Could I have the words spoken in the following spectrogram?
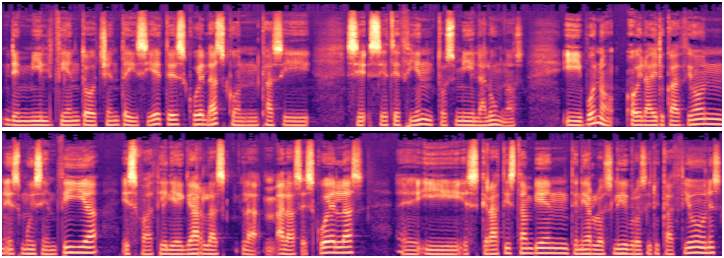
de 1.187 escuelas con casi 700.000 alumnos. Y bueno, hoy la educación es muy sencilla, es fácil llegar las, a las escuelas, eh, y es gratis también tener los libros educaciones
